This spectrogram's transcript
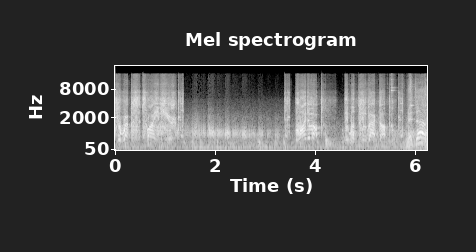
Give your weapons a try in here. Light them up. They will ping back up. Heads up!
